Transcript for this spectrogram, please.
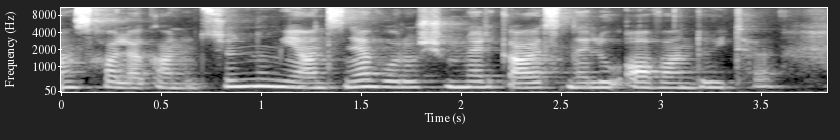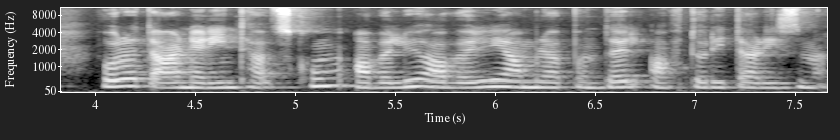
անսխալականությունն ու միանձնյա որոշումներ կայացնելու ավանդույթը, որը տարիների ընթացքում ավելի ու ավելի ամրապնդել ավտորիտարիզմը։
